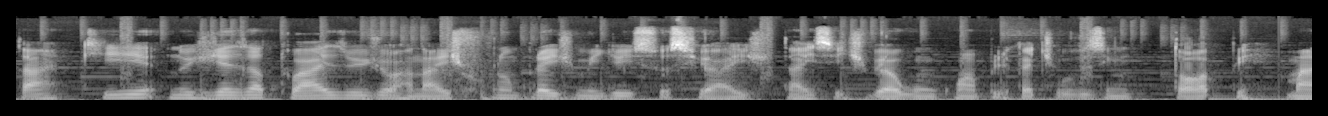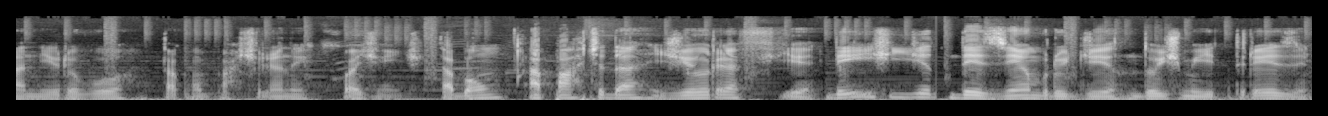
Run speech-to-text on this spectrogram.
tá? Que nos dias atuais os jornais foram para as mídias sociais, tá? E se tiver algum com aplicativozinho top, maneiro, eu vou estar tá compartilhando aqui com a gente, tá bom? A parte da geografia. desde dezembro de 2013,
